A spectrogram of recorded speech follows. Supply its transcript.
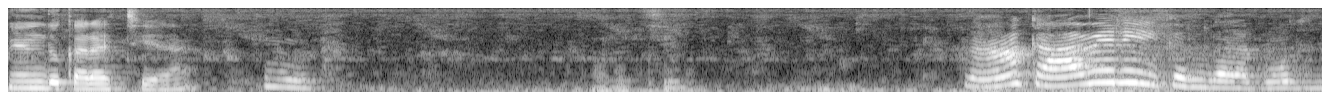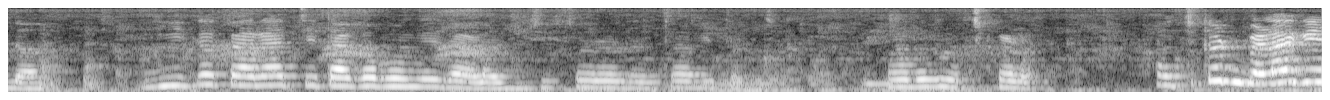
ನಿಂದು ಕರಾಚಿಯ. ನಾ ಕಾವೇರಿ ಕಂದಲ್ಲ ಮೊದಲ ಈಗ ಕರಾಚಿ ತಗೊಬಂದಿದ್ದಾಳೆ. ಅಜ್ಜಿ ಸೋನದ ಸವಿತಜ್ಜಿ ಅದನ್ನು ಹಚ್ಕೊಳ ಹಚ್ಕೊಂಡು ಬೆಳಗ್ಗೆ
